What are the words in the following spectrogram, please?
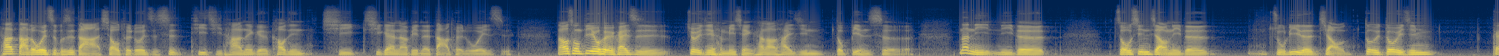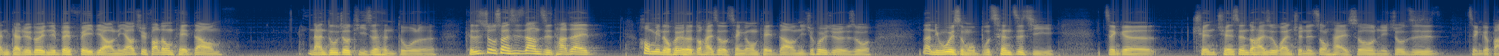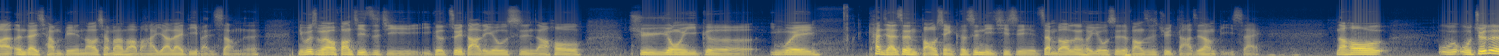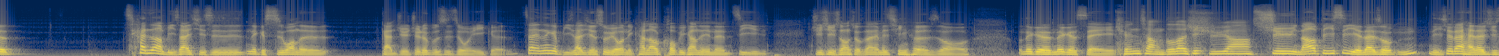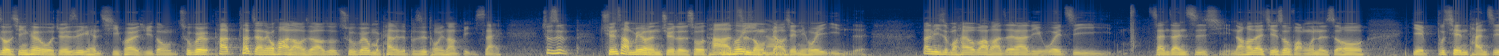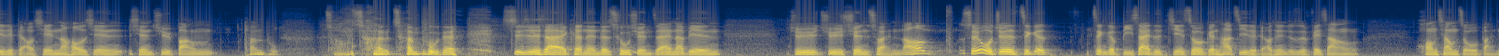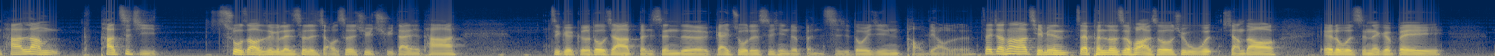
他打的位置不是打小腿的位置，是踢起他那个靠近膝膝盖那边的大腿的位置，然后从第二回合开始就已经很明显看到他已经都变色了，那你你的轴心脚你的。主力的脚都都已经感感觉都已经被废掉，你要去发动 takedown，难度就提升很多了。可是就算是这样子，他在后面的回合都还是有成功 takedown，你就会觉得说，那你为什么不趁自己整个全全身都还是完全的状态的时候，你就是整个把它摁在墙边，然后想办法把它压在地板上呢？你为什么要放弃自己一个最大的优势，然后去用一个因为？看起来是很保险，可是你其实也占不到任何优势的方式去打这场比赛。然后我我觉得看这场比赛，其实那个失望的感觉绝对不是只有一个。在那个比赛结束以后，你看到 Kobe Covington 自己举起双手在那边庆贺的时候，那个那个谁，全场都在嘘啊嘘。然后 DC 也在说：“嗯，你现在还在举手庆贺，我觉得是一个很奇怪的举动。除非他他讲那个话很好笑，说除非我们看的不是同一场比赛，就是。”全场没有人觉得说他这种表现你会赢的，你啊、那你怎么还有办法在那里为自己沾沾自喜？然后在接受访问的时候，也不先谈自己的表现，然后先先去帮川普、川川川普的接下来可能的初选在那边去去宣传。然后，所以我觉得这个整个比赛的节奏跟他自己的表现就是非常荒腔走板。他让他自己塑造的这个人设的角色去取代了他。这个格斗家本身的该做的事情的本质都已经跑掉了，再加上他前面在喷乐色话的时候去问讲到 Edwards 那个被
